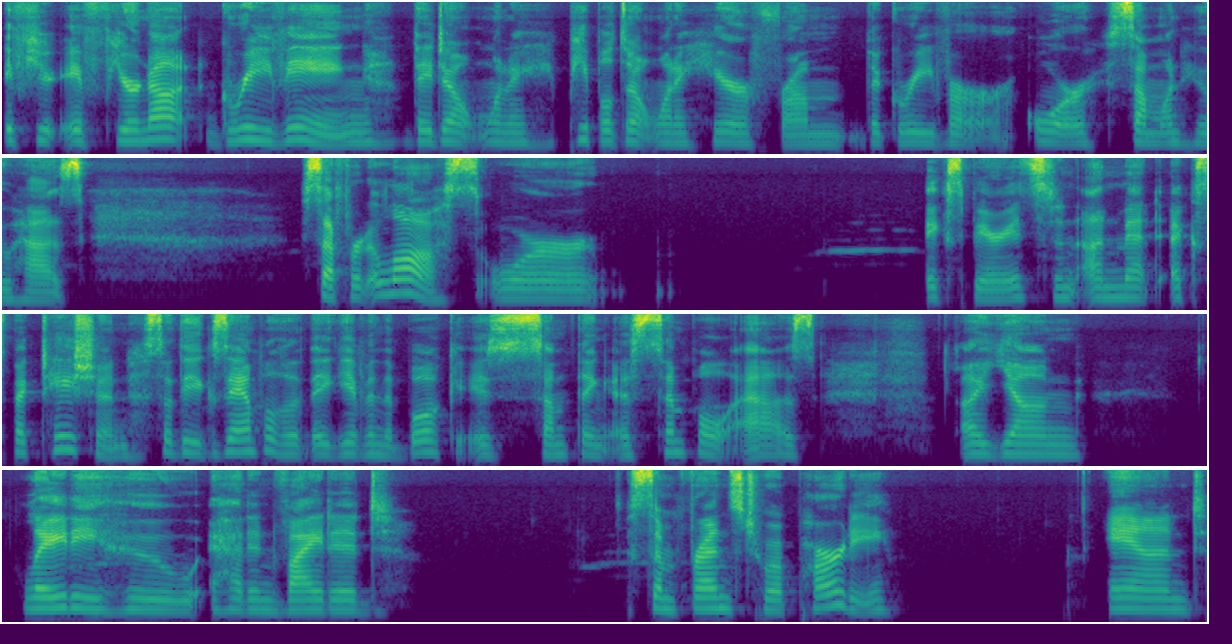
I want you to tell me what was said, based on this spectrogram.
if you if you're not grieving they don't want to people don't want to hear from the griever or someone who has suffered a loss or experienced an unmet expectation. So the example that they give in the book is something as simple as a young lady who had invited some friends to a party and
